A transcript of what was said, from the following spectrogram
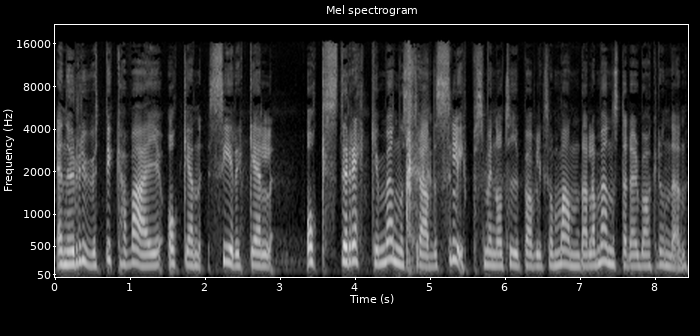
en rutig kavaj och en cirkel och streckmönstrad slips med någon typ av liksom mandala-mönster där i bakgrunden.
